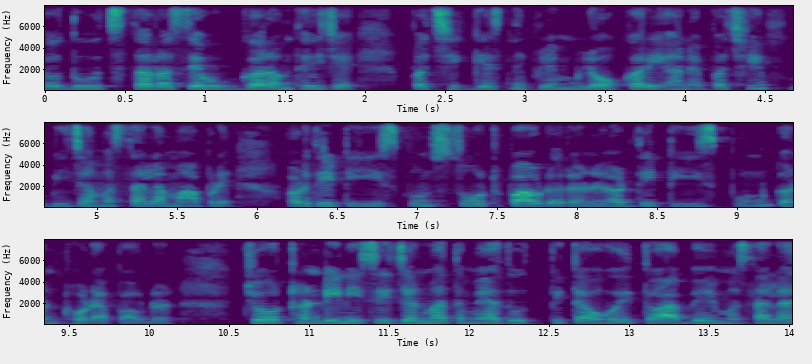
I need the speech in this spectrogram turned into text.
તો દૂધ સરસ એવું ગરમ થઈ જાય. પછી ગેસની ફ્લેમ લો કરી અને પછી બીજા મસાલામાં આપણે અડધી ટીસ્પૂન સૂંઠ પાવડર અને અડધી ટીસ્પૂન ગંઠોડા પાવડર. જો ઠંડીની સિઝનમાં તમે આ દૂધ પીતા હોય તો આ બે મસાલા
